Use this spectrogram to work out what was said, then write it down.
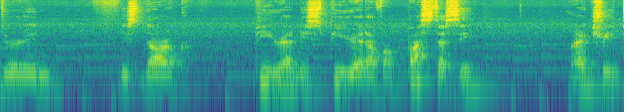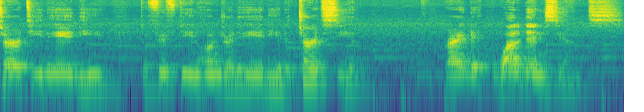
during this dark period, this period of apostasy, right, 313 AD to 1500 AD, the third seal, right, the Waldensians.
